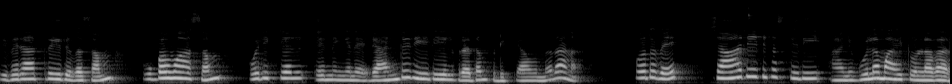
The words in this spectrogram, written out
ശിവരാത്രി ദിവസം ഉപവാസം ഒരിക്കൽ എന്നിങ്ങനെ രണ്ട് രീതിയിൽ വ്രതം പിടിക്കാവുന്നതാണ്. പൊതുവെ ശാരീരിക സ്ഥിതി അനുകൂലമായിട്ടുള്ളവർ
